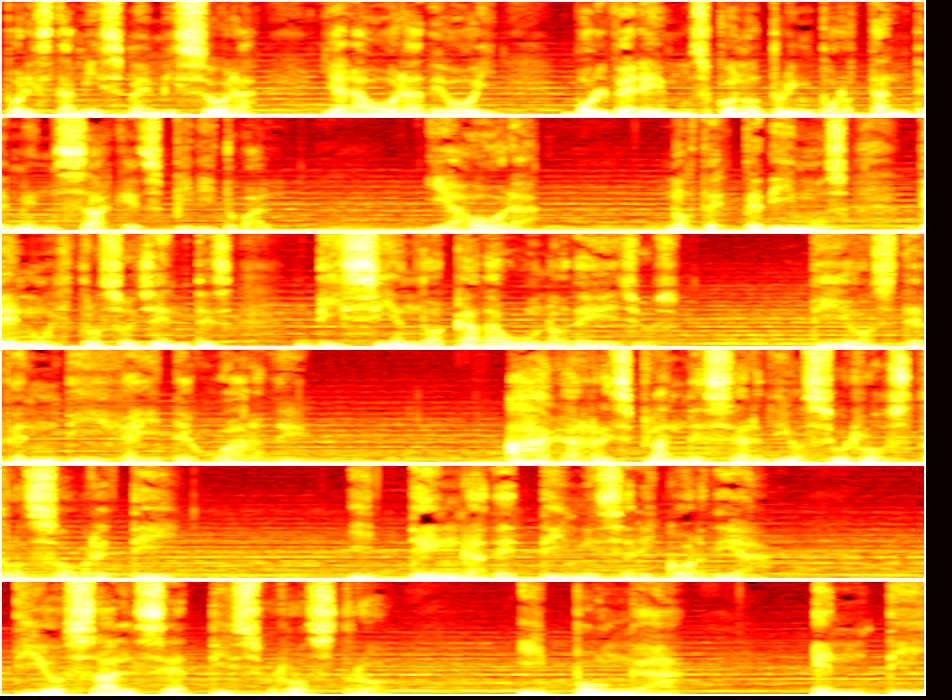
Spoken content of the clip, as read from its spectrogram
por esta misma emisora y a la hora de hoy, volveremos con otro importante mensaje espiritual. Y ahora nos despedimos de nuestros oyentes diciendo a cada uno de ellos, Dios te bendiga y te guarde. Haga resplandecer Dios su rostro sobre ti y tenga de ti misericordia. Dios alce a ti su rostro y ponga en ti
